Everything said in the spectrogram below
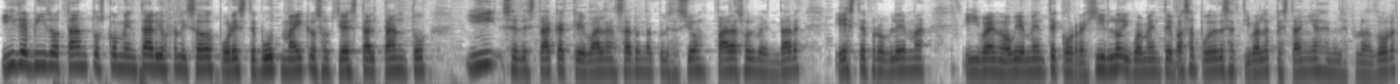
Y debido a tantos comentarios realizados por este boot, Microsoft ya está al tanto y se destaca que va a lanzar una actualización para solventar este problema y bueno obviamente corregirlo. Igualmente vas a poder desactivar las pestañas en el explorador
